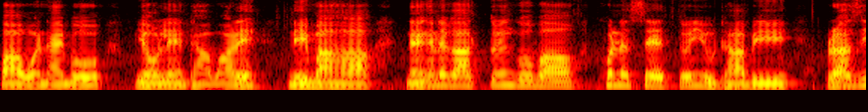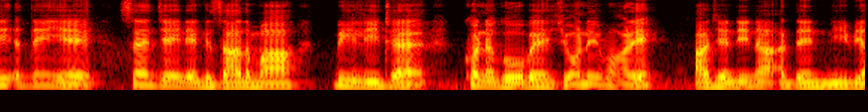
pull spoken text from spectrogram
ပါဝင်နိုင်ဖို့မျှော်လင့်ထားပါတယ်။နေမာဟာနိုင်ငံတကာသွင်းကိုပေါင်း80သွင်းယူထားပြီးဘရာဇီးအသင်းရဲ့စံချိန်တင်ကစားသမားပီလီထက်9ဂိုးပဲလျော်နေပါတယ်။အာဂျင်တီးနားအသင်းနီးပြ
